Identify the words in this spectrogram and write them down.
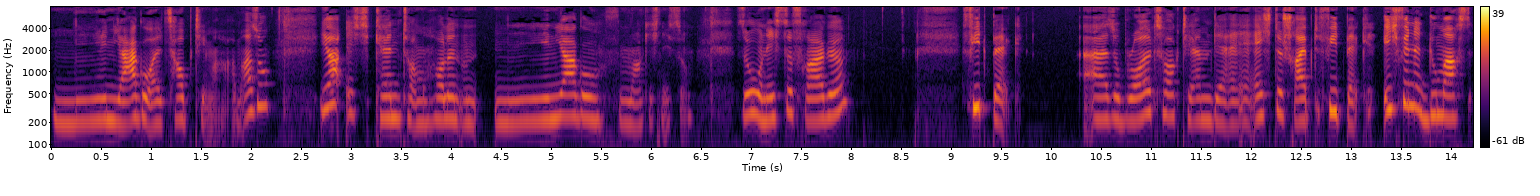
Ninjago als Hauptthema haben. Also, ja, ich kenne Tom Holland und Ninjago mag ich nicht so. So, nächste Frage. Feedback also Brawl Talk TM, der echte, schreibt Feedback. Ich finde, du machst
